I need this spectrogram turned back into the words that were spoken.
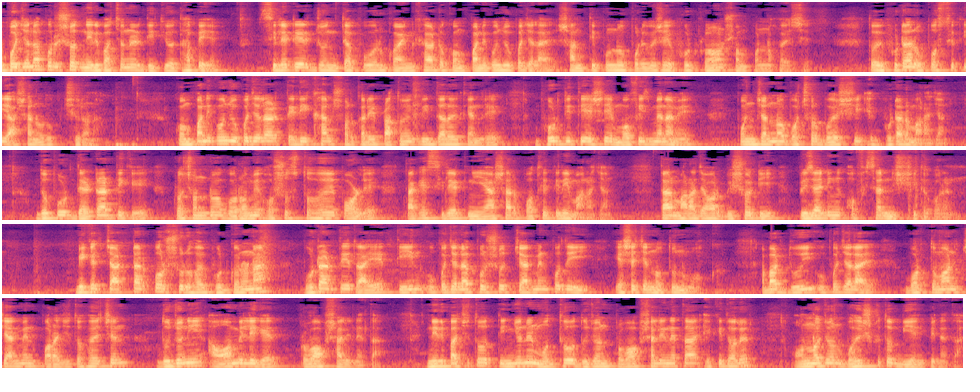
উপজেলা পরিষদ নির্বাচনের দ্বিতীয় ধাপে সিলেটের জৈন্তাপুর, গোয়েনঘাট ও কোম্পানীগঞ্জ উপজেলায় শান্তিপূর্ণ পরিবেশে ভোট গ্রহণ সম্পন্ন হয়েছে। তবে ভোটার উপস্থিতি আশানুরূপ ছিল না। কোম্পানীগঞ্জ উপজেলার তেলিখাল সরকারি প্রাথমিক বিদ্যালয় কেন্দ্রে ভোট দিতে এসে মফিজ মেনামে পঞ্চান্ন বছর বয়সী এক ভোটার মারা যান। দুপুর দেড়টার দিকে প্রচণ্ড গরমে অসুস্থ হয়ে পড়লে তাকে সিলেট নিয়ে আসার পথে তিনি মারা যান। তার মারা যাওয়ার বিষয়টি প্রিজাইডিং অফিসার নিশ্চিত করেন। বিকেল চারটার পর শুরু হয় ভোট গণনা। ভোটারদের রায়ে তিন উপজেলা পরিষদ চেয়ারম্যান পদেই এসেছে নতুন মুখ। আবার দুই উপজেলায় বর্তমান চেয়ারম্যান পরাজিত হয়েছেন দুজনই আওয়ামী লীগের প্রভাবশালী নেতা। নির্বাচিত তিনজনের মধ্যেও দুজন প্রভাবশালী নেতা একই দলের, অন্যজন বহিষ্কৃত বিএনপি নেতা।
